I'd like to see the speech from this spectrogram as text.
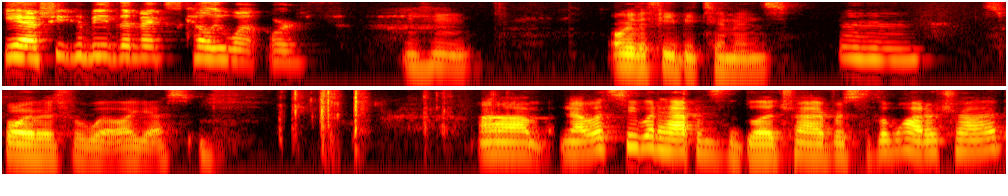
Yeah, she could be the next Kelly Wentworth. hmm Or the Phoebe Timmons. hmm Spoilers for Will, I guess. Um, now let's see what happens to the Blood Tribe versus the Water Tribe.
